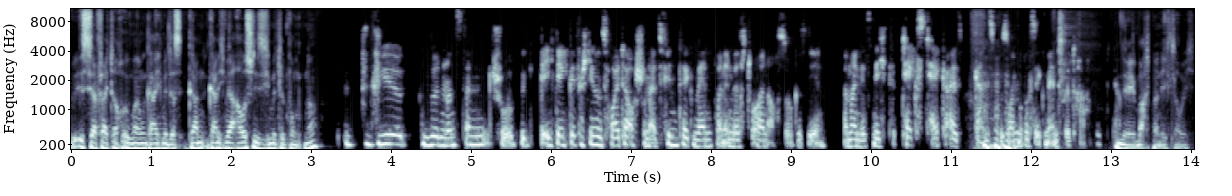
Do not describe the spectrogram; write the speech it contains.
ist ja vielleicht auch irgendwann gar nicht mehr, das, gar, gar nicht mehr ausschließlich im Mittelpunkt, ne? Wir würden uns dann schon, ich denke, wir verstehen uns heute auch schon als Fintech-Man von Investoren auch so gesehen, wenn man jetzt nicht Text-Tech als ganz besonderes Segment betrachtet. Ja. Nee, macht man nicht, glaube ich.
